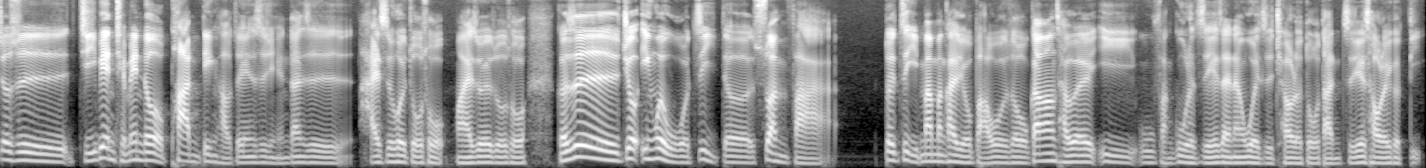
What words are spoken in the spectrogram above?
就是即便前面都有判定好这件事情，但是还是会做错，我还是会做错。可是就因为我自己的算法对自己慢慢开始有把握的时候，我刚刚才会义无反顾的直接在那个位置敲了多单，直接抄了一个底。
